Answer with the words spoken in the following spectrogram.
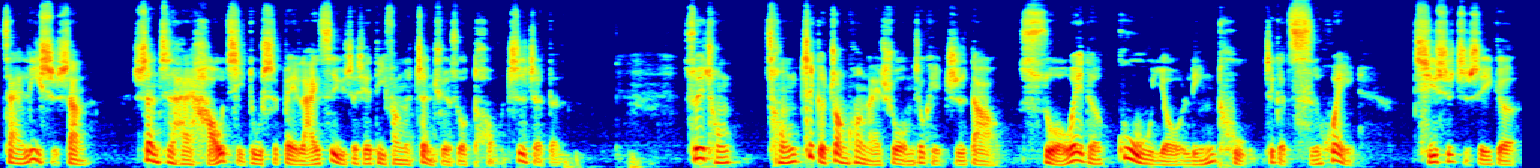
在历史上甚至还好几度是被来自于这些地方的政权所统治着的。所以从从这个状况来说，我们就可以知道，所谓的固有领土这个词汇，其实只是一个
